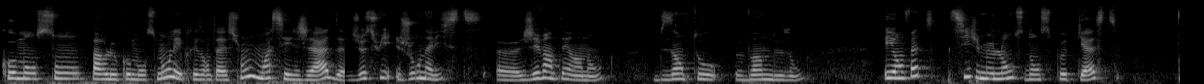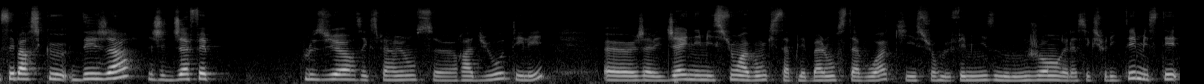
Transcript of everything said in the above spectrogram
Commençons par le commencement, les présentations. Moi c'est Jade, je suis journaliste, euh, j'ai 21 ans, bientôt 22 ans. Et en fait, si je me lance dans ce podcast, c'est parce que déjà j'ai déjà fait plusieurs expériences euh, radio, télé. Euh, j'avais déjà une émission avant qui s'appelait Balance ta voix, qui est sur le féminisme, le genre et la sexualité, mais c'était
